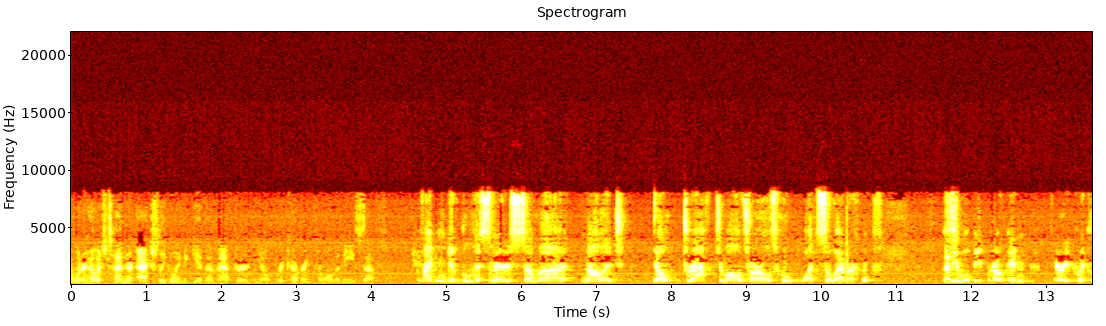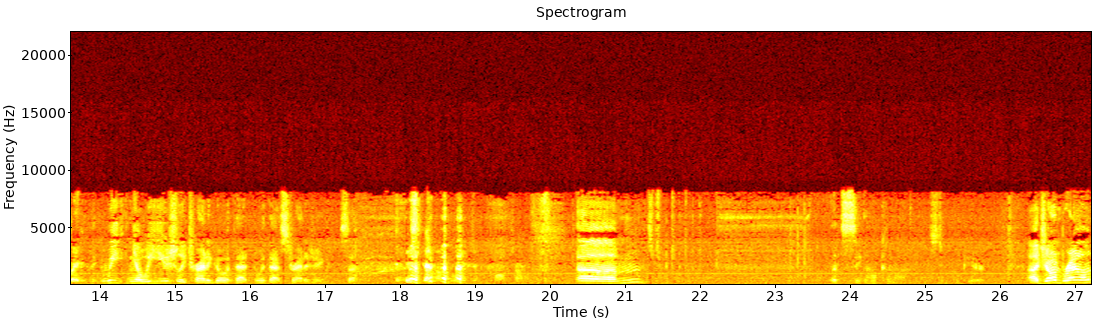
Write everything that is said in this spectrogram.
I wonder how much time they're actually going to give him after you know recovering from all the knee stuff. If I can give the listeners some uh, knowledge, don't draft Jamaal Charles whatsoever. That's- he will be broken very quickly. We you know we usually try to go with that with that strategy. So Avoid Jamaal Charles. Um, let's see. Oh, come on, stupid computer. Uh, John Brown,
